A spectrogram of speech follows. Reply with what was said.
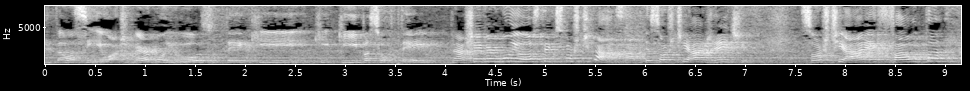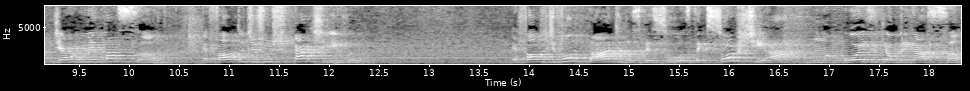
Então, assim, eu acho vergonhoso ter que, que, que ir para sorteio. Já achei vergonhoso ter que sortear, sabe? Porque sortear, gente, sortear é falta de argumentação, é falta de justificativa, é falta de vontade das pessoas. Ter que sortear uma coisa que é obrigação.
